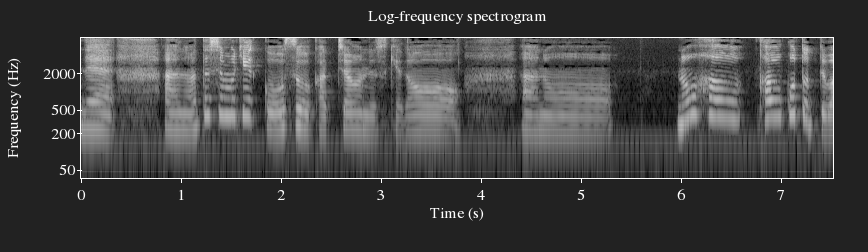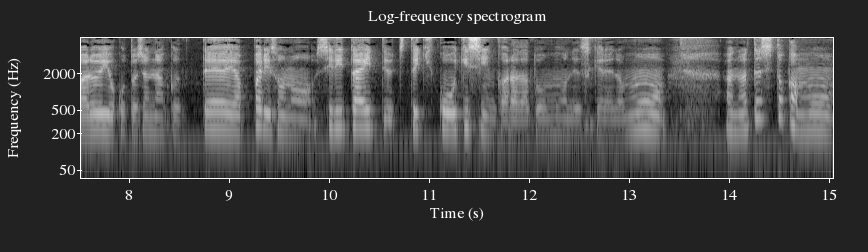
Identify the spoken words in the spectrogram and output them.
で、あの、私も結構すぐ買っちゃうんですけど、あの、ノウハウ、買うことって悪いことじゃなくって、やっぱりその、知りたいっていう知的好奇心からだと思うんですけれども、あの、私とかも、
